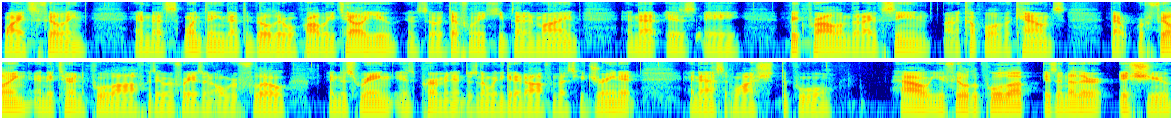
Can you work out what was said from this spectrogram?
while it's filling. And that's one thing that the builder will probably tell you. And so definitely keep that in mind. And that is a big problem that I've seen on a couple of accounts that were filling and they turned the pool off because they were afraid it was going to overflow. And this ring is permanent. There's no way to get it off unless you drain it and acid wash the pool. How you fill the pool up is another issue.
